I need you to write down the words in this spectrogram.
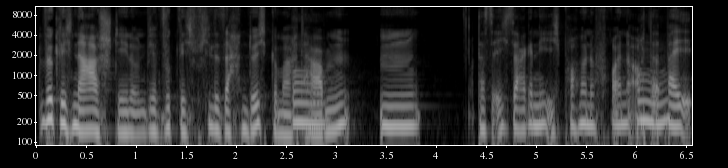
wirklich nahestehen und wir wirklich viele Sachen durchgemacht Mhm. haben, mm, dass ich sage, nee, ich brauche meine Freunde auch, da, weil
